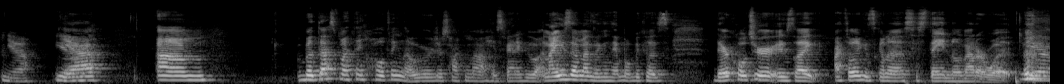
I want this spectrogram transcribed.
Yeah. Yeah. Um but that's my thing whole thing though. We were just talking about Hispanic people and I use them as an example because their culture is like I feel like it's gonna sustain no matter what. Yeah.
